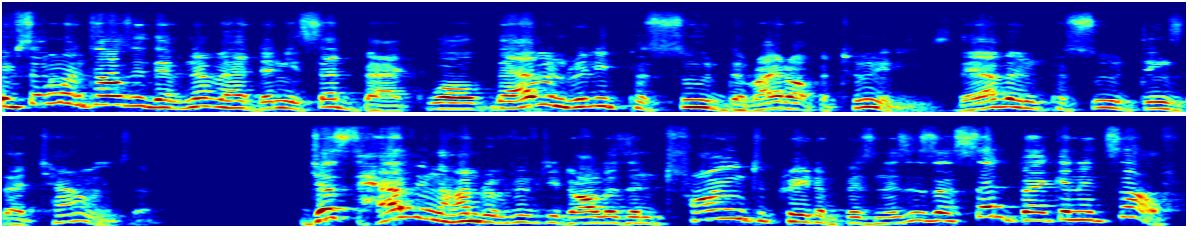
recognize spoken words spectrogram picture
if someone tells you they've never had any setback, well, they haven't really pursued the right opportunities. They haven't pursued things that challenge them. Just having $150 and trying to create a business is a setback in itself.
